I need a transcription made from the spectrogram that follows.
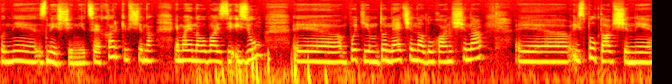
вони знищені. Це Харківщина, я маю на увазі Ізюм, е, потім Донеччина, Луганщина, е, із Полтавщини,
